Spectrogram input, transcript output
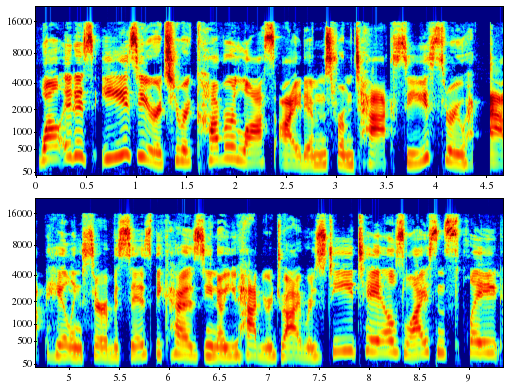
While it is easier to recover lost items from taxis through app hailing services because, you know, you have your driver's details, license plate,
